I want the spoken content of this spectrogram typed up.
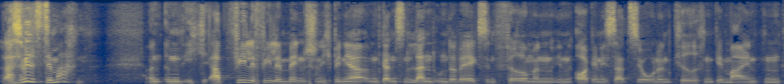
Was willst du machen? Und, und ich habe viele, viele Menschen, ich bin ja im ganzen Land unterwegs, in Firmen, in Organisationen, Kirchen, Gemeinden,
